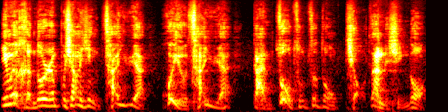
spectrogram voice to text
因为很多人不相信参议院会有参议员敢做出这种挑战的行动。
